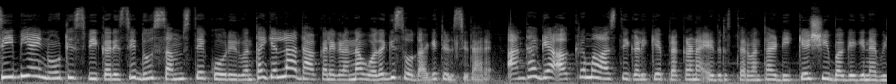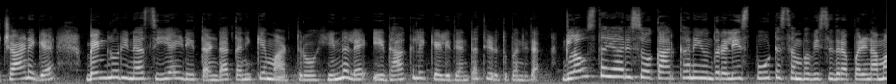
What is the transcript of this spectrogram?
ಸಿಬಿಐ ನೋಟಿಸ್ ಸ್ವೀಕರಿಸಿದ್ದು ಸಂಸ್ಥೆ ಕೋರಿರುವಂತಹ ಎಲ್ಲಾ ದಾಖಲೆಗಳನ್ನು ಒದಗಿಸುವುದಾಗಿ ತಿಳಿಸಿದ್ದಾರೆ. ಅಂದಾಗೆ ಅಕ್ರಮ ಆಸ್ತಿ ಗಳಿಕೆ ಪ್ರಕರಣ ಎದುರಿಸುತ್ತಿರುವಂತಹ ಡಿಕೆಶಿ ಬಗೆಗಿನ ವಿಚಾರಣೆಗೆ ಬೆಂಗಳೂರಿನ ಸಿಐಡಿ ತಂಡ ತನಿಖೆ ಮಾಡ್ತಿರೋ ಹಿನ್ನೆಲೆ ಈ ದಾಖಲೆ ಕೇಳಿದೆ ಅಂತ ತಿಳಿದು ಬಂದಿದೆ. ಗ್ಲೌಸ್ ತಯಾರಿಸುವ ಕಾರ್ಖಾನೆಯೊಂದರಲ್ಲಿ ಸ್ಫೋಟ ಸಂಭವಿಸಿದರ ಪರಿಣಾಮ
